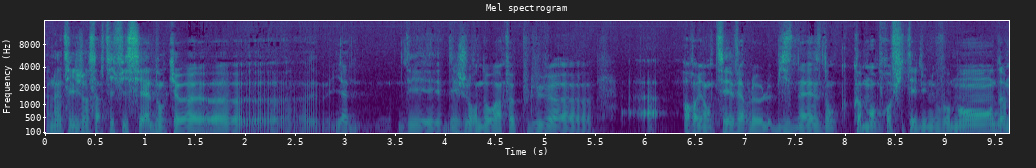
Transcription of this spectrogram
l'intelligence artificielle, donc, euh, il y a des, journaux un peu plus orienté vers le, business, donc comment profiter du nouveau monde,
